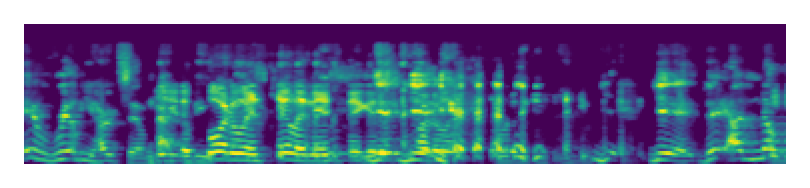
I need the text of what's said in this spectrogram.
It really hurts him. Yeah, the be, portal is killing this nigga. Yeah, yeah, yeah. yeah. I know.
